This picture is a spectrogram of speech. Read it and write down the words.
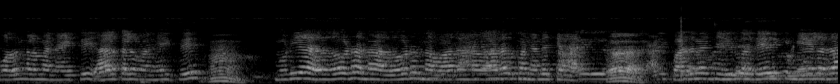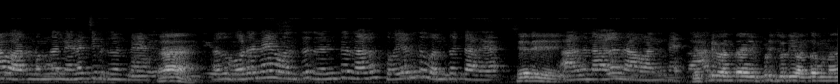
புதன்கிழமை நைட்டு ஏழக்கிழமை நைட்டு முடியாததோட நான் அதோட நான் நான் வரப்ப நினைக்கல. பதினஞ்சு இருபது தேதிக்கு மேல தான் வரணும்னு நினைச்சுக்கிட்டு இருந்தேன். அது உடனே வந்து ரெண்டு நாளும் துயர்ந்து வந்துட்டாங்க. சரி. அதனால நான் வந்தேன். எப்படி வந்த எப்படி சொல்லி வந்தோம்னு?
